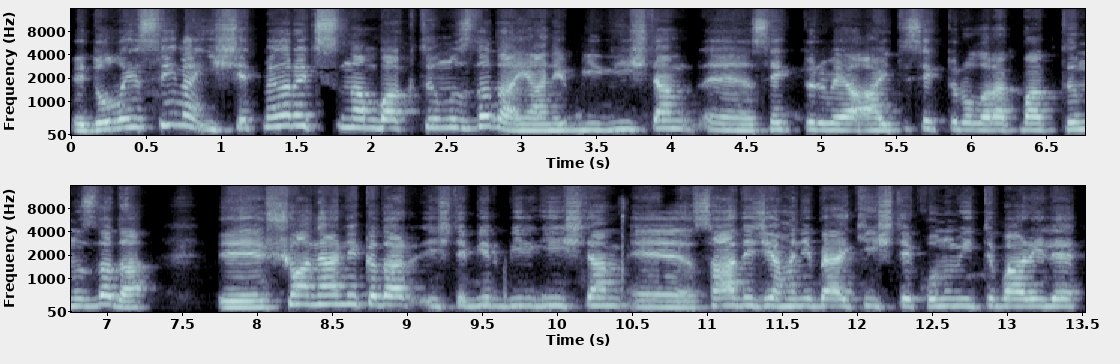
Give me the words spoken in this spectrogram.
E, dolayısıyla işletmeler açısından baktığımızda da yani bilgi işlem e, sektörü veya IT sektörü olarak baktığımızda da e, şu an her ne kadar işte bir bilgi işlem e, sadece hani belki işte konum itibariyle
